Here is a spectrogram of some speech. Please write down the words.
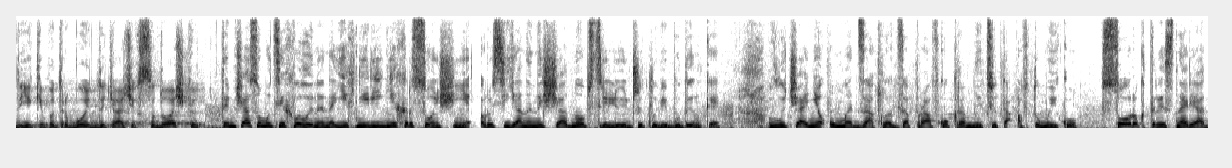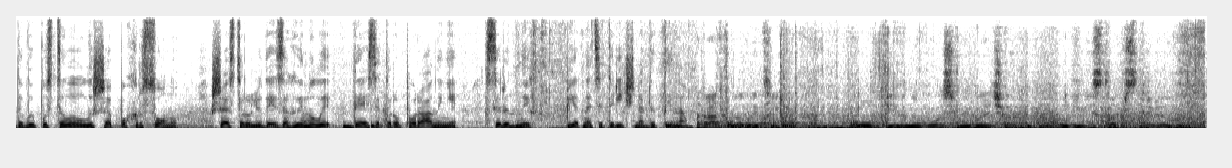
які потребують дитячих садочків. Тим часом у ці хвилини на їхній рідній Херсонщині росіяни нещадно обстрілюють житлові будинки. Влучання у медзаклад, заправку, крамницю та автомийку. 43 снаряди випустили лише по Херсону. Шестеро людей загинули, десятеро поранені. Серед них 15-річна дитина. Град прилетів о пів на восьму вечора, коли місто обстрілювали.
